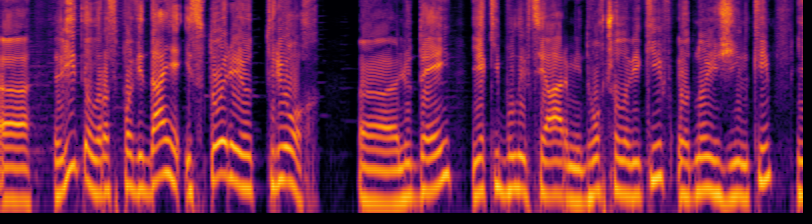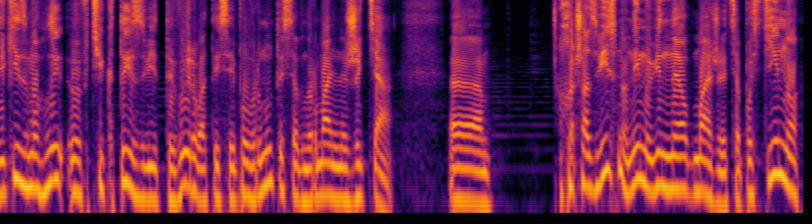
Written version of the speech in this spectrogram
Е, Літл розповідає історію трьох. Е, людей, які були в цій армії, двох чоловіків і одної жінки, які змогли е, втікти звідти, вирватися і повернутися в нормальне життя. Хоча, звісно, ними він не обмежується. Постійно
